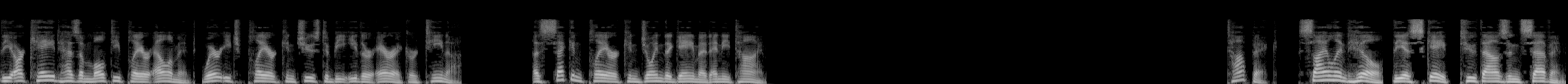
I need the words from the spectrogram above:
The arcade has a multiplayer element, where each player can choose to be either Eric or Tina. A second player can join the game at any time. Topic: Silent Hill: The Escape 2007.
